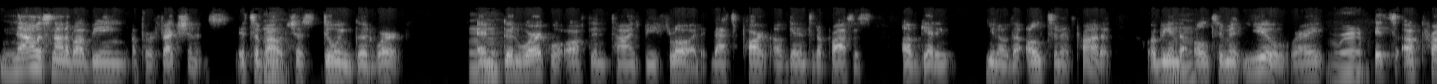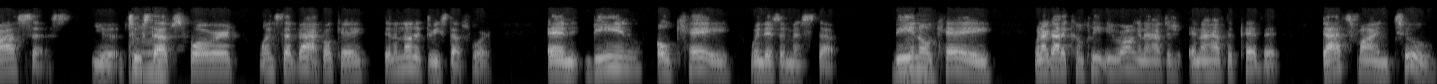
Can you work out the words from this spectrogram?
Now it's not about being a perfectionist. It's about mm. just doing good work. Mm-hmm. And good work will oftentimes be flawed. That's part of getting to the process of getting, you know, the ultimate product or being the mm-hmm. ultimate you, right? Right. It's a process. You 2 mm-hmm. steps forward, one step back. Okay, then another three steps forward, and being okay when there's a misstep, being mm-hmm. okay when I got it completely wrong and I have to and I have to pivot. That's fine too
